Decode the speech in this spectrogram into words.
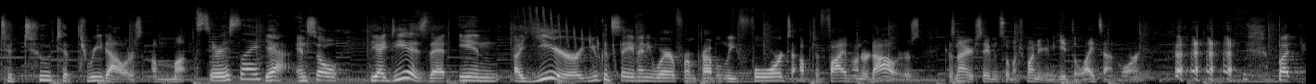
to two to three dollars a month. Seriously? Yeah, and so the idea is that in a year you could save anywhere from probably four to up to five hundred dollars because now you're saving so much money you're going to keep the lights on more. but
